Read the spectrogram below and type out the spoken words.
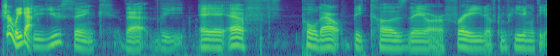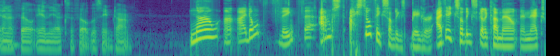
Sure, what you got? Do you think that the AAF pulled out because they are afraid of competing with the NFL and the XFL at the same time? No, I don't think that. I'm. St- I still think something's bigger. I think something's going to come out in the next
